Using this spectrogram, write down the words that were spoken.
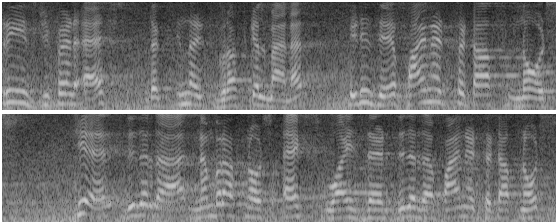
tree is defined as the in the graphical manner it is a finite set of nodes. Here these are the number of nodes x y z. These are the finite set of nodes.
